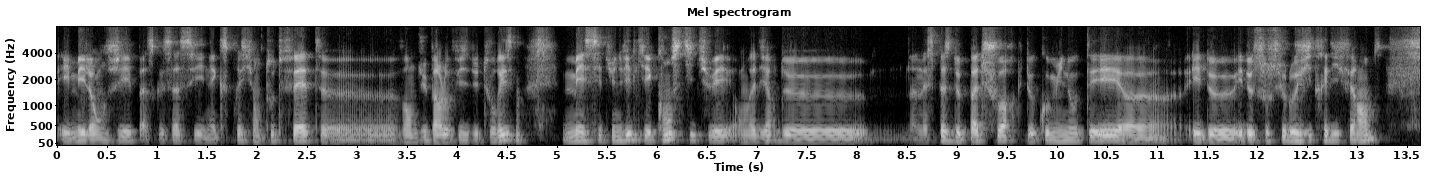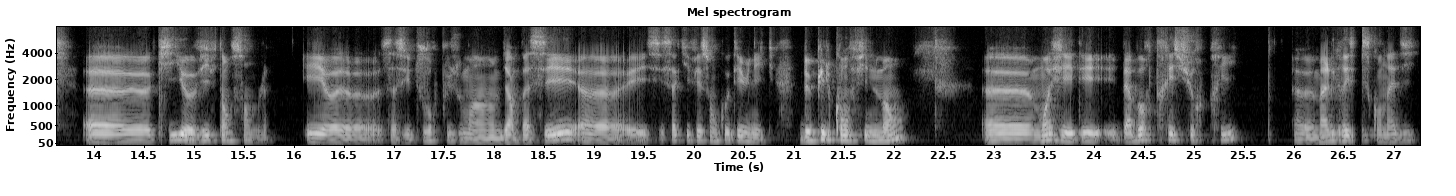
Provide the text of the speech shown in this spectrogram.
et mélangée parce que ça c'est une expression toute faite vendue par l'Office du tourisme, mais c'est une ville qui est constituée, on va dire, de un espèce de patchwork de communautés euh, et, de, et de sociologies très différentes euh, qui euh, vivent ensemble. Et ça s'est toujours plus ou moins bien passé, et c'est ça qui fait son côté unique. Depuis le confinement, moi j'ai été d'abord très surpris, malgré ce qu'on a dit,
